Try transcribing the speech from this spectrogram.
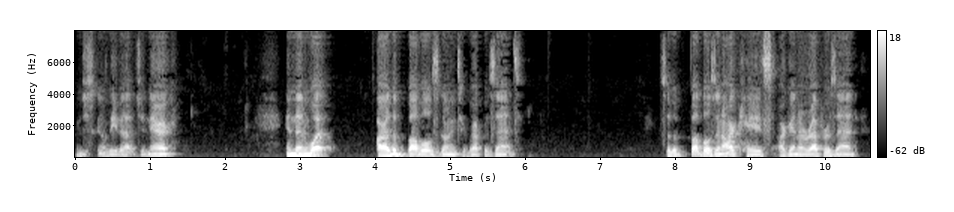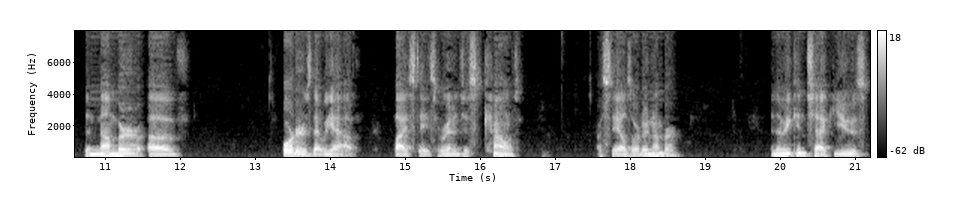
I'm just going to leave that generic. And then what are the bubbles going to represent? So the bubbles in our case are going to represent the number of orders that we have by state. So we're going to just count our sales order number and then we can check use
